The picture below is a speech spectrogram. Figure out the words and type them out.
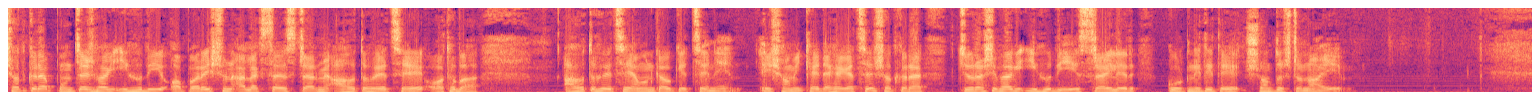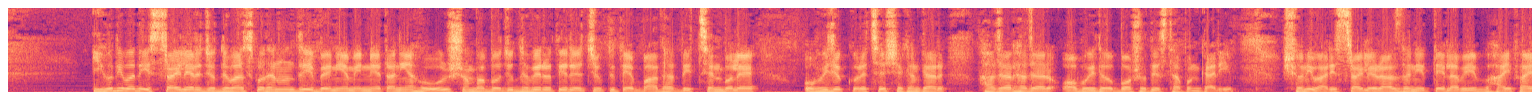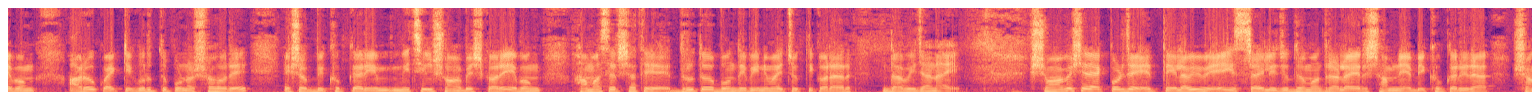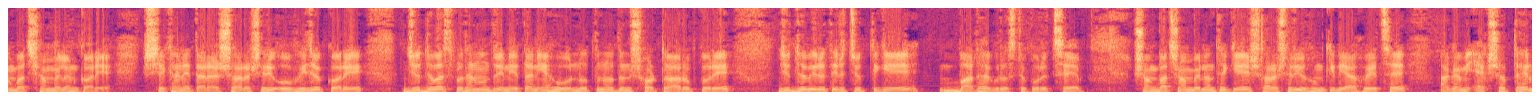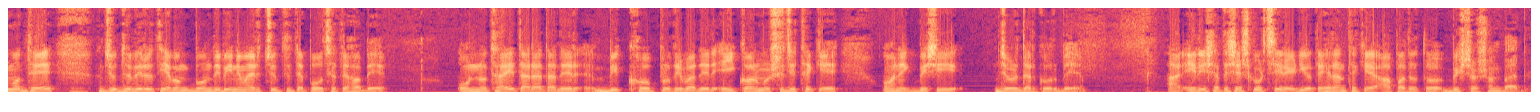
শতকরা পঞ্চাশ ভাগ ইহুদি অপারেশন আলাক্সা স্টার্মে আহত হয়েছে অথবা আহত হয়েছে এমন কাউকে চেনে। এই সমীক্ষায় দেখা গেছে, শতকরা চুরাশি ভাগ ইহুদি ইসরায়েলের কূটনীতিতে সন্তুষ্ট নয়। ইহুদিবাদী ইসরায়েলের যুদ্ধবাজ প্রধানমন্ত্রী বেনিয়ামিন নেতানিয়াহু সম্ভাব্য যুদ্ধবিরতির চুক্তিতে বাধা দিচ্ছেন বলে অভিযোগ করেছে সেখানকার হাজার হাজার অবৈধ বসতি স্থাপনকারী। শনিবার ইসরায়েলের রাজধানী তেল আবিব, হাইফা এবং আরও কয়েকটি গুরুত্বপূর্ণ শহরে এসব বিক্ষোভকারী মিছিল সমাবেশ করে এবং হামাসের সাথে দ্রুত বন্দি বিনিময় চুক্তি করার দাবি জানায়। সমাবেশের এক পর্যায়ে তেল আবিবে ইসরায়েলি যুদ্ধ মন্ত্রণালয়ের সামনে বিক্ষোভকারীরা সংবাদ সম্মেলন করে। সেখানে তারা সরাসরি অভিযোগ করে, যুদ্ধবাজ প্রধানমন্ত্রী নেতানিয়াহু নতুন নতুন শর্ত আরোপ করে যুদ্ধবিরতির চুক্তিকে বাধাগ্রস্ত করেছে। সংবাদ সম্মেলন থেকে সরাসরি হুমকি দেওয়া হয়েছে। আগামী এক সপ্তাহের মধ্যে যুদ্ধবিরতি এবং বন্দি বিনিময়ের চুক্তিতে পৌঁছাতে হবে। অন্যথায় তারা তাদের বিক্ষোভ প্রতিবাদের এই কর্মসূচি থেকে অনেক বেশি জোরদার করবে। আর এরই সাথে শেষ করছি রেডিও তেহরান থেকে আপাতত বিশ্ব সংবাদ।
